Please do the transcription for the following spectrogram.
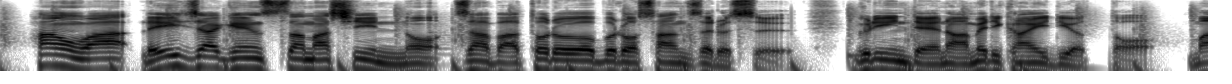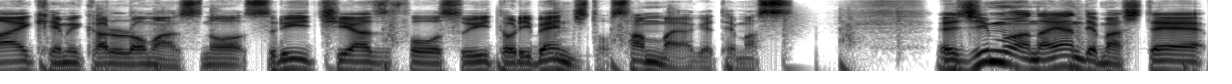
「ハン」はレイジ・アゲンスト・マシーンの「ザ・バトル・オブ・ロサンゼルス」グリーンデーの「アメリカン・イディオット」マイ・ケミカル・ロマンスの「スリー・チアーズ・フォー・スイート・リベンジ」と3枚挙げてます、えージムは悩んでまして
